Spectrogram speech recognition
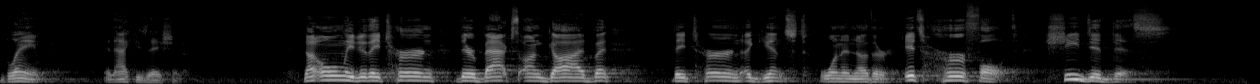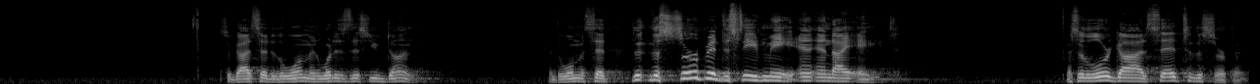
blame and accusation. Not only do they turn their backs on God, but they turn against one another. It's her fault. She did this. So God said to the woman, What is this you've done? And the woman said, The, the serpent deceived me, and, and I ate. And so the Lord God said to the serpent,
